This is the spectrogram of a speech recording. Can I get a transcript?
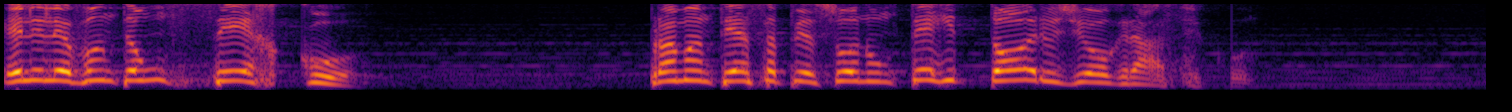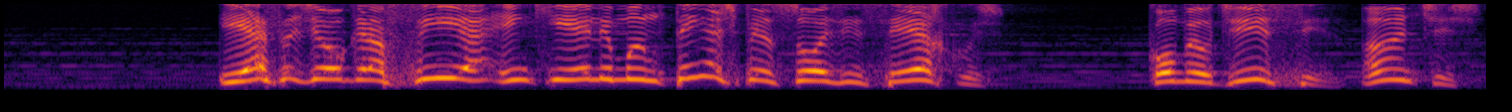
ele levanta um cerco para manter essa pessoa num território geográfico. E essa geografia em que ele mantém as pessoas em cercos, como eu disse antes,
